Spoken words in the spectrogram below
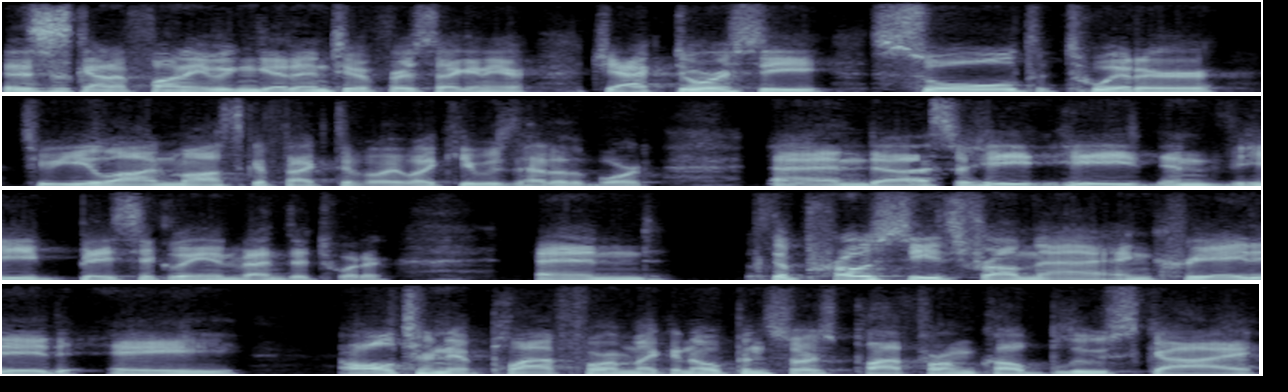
this is kind of funny. We can get into it for a second here. Jack Dorsey sold Twitter to Elon Musk effectively, like he was the head of the board, and uh, so he he and he basically invented Twitter, and took the proceeds from that and created a alternate platform, like an open source platform called Blue Sky,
